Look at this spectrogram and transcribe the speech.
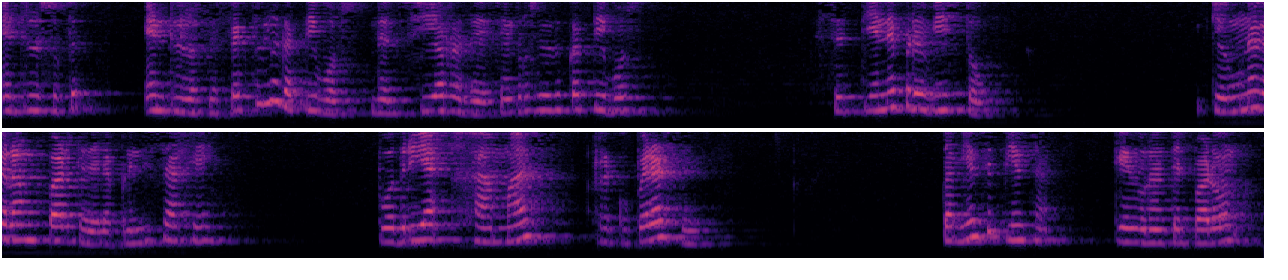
Entre los efectos negativos del cierre de centros educativos, se tiene previsto que una gran parte del aprendizaje podría jamás recuperarse. También se piensa que durante el parón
